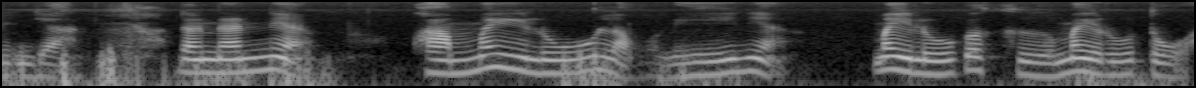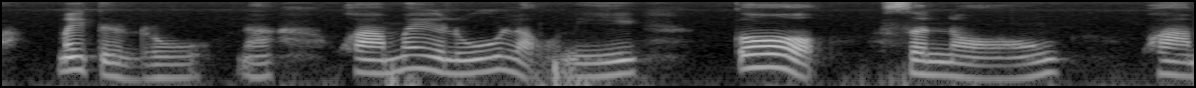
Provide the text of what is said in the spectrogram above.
วิญญาณ ดังนั้นเนี่ยความไม่รู้เหล่านี้เนี่ยไม่รู้ก็คือไม่รู้ตัว ไม่ตื่นรู้นะความไม่รู้เหล่านี้ก็สนองความ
